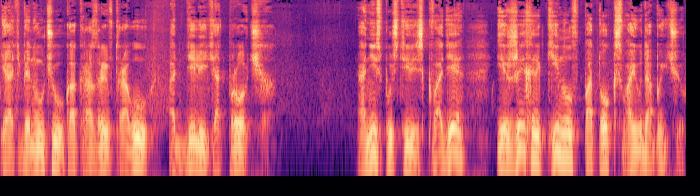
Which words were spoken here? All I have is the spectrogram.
Я тебе научу, как разрыв траву отделить от прочих. Они спустились к воде, и жихарь кинул в поток свою добычу.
